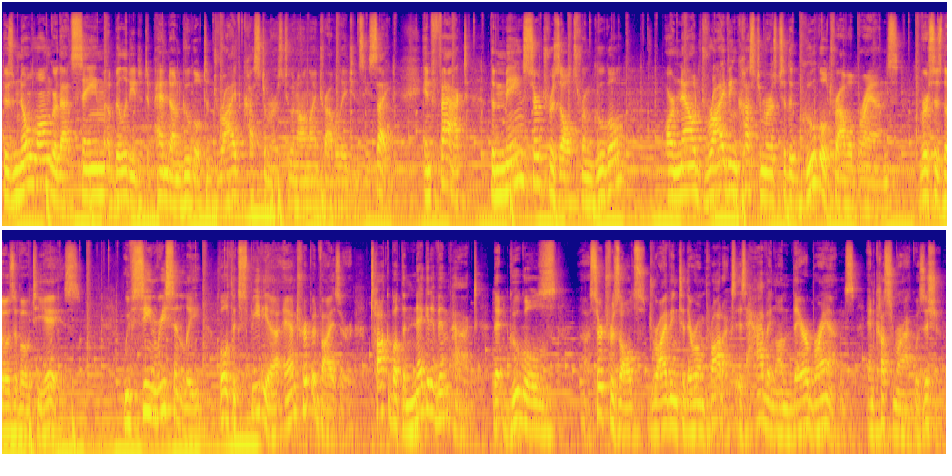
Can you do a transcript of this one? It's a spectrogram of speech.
there's no longer that same ability to depend on Google to drive customers to an online travel agency site. In fact, the main search results from Google are now driving customers to the Google travel brands versus those of OTAs. We've seen recently both Expedia and TripAdvisor talk about the negative impact that Google's uh, search results driving to their own products is having on their brands and customer acquisition.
